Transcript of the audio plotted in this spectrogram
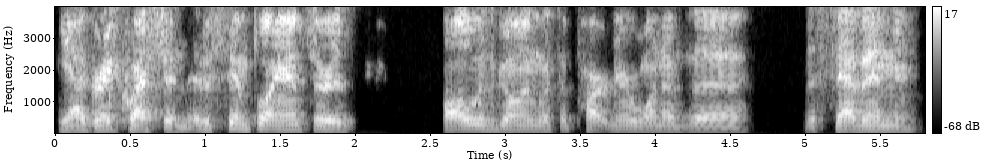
Yeah, great question. The simple answer is always going with a partner. One of the the seven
